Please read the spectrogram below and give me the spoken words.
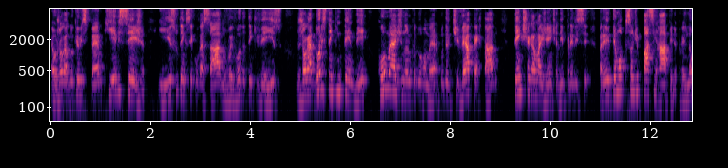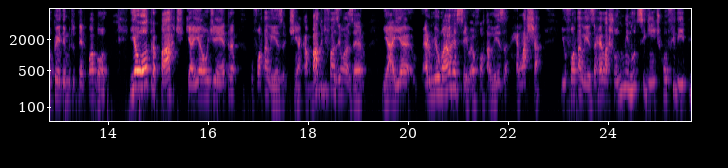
é o jogador que eu espero que ele seja e isso tem que ser conversado, o Voivoda tem que ver isso, os jogadores têm que entender como é a dinâmica do Romero, quando ele tiver apertado, tem que chegar mais gente ali para ele, para ele ter uma opção de passe rápida, para ele não perder muito tempo com a bola. E a outra parte, que aí é onde entra o Fortaleza, tinha acabado de fazer 1 a 0 e aí é, era o meu maior receio, é o Fortaleza relaxar. E o Fortaleza relaxou no minuto seguinte com o Felipe.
